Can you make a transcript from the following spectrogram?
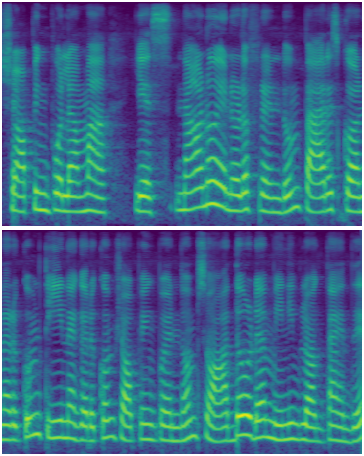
ஷாப்பிங் போகலாமா எஸ் நானும் என்னோடய ஃப்ரெண்டும் பாரிஸ் கார்னருக்கும் டி நகருக்கும் ஷாப்பிங் போயிருந்தோம். ஸோ அதோட மினி விளாக் தான் இது.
